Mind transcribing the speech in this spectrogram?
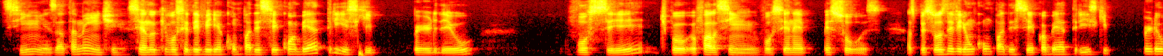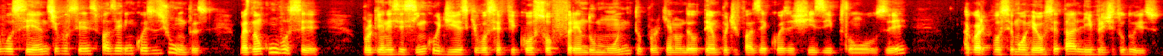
sim exatamente sendo que você deveria compadecer com a Beatriz que perdeu você tipo eu falo assim você né pessoas as pessoas deveriam compadecer com a Beatriz que perdeu você antes de vocês fazerem coisas juntas. Mas não com você. Porque nesses cinco dias que você ficou sofrendo muito porque não deu tempo de fazer coisa X, Y ou Z, agora que você morreu, você tá livre de tudo isso.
